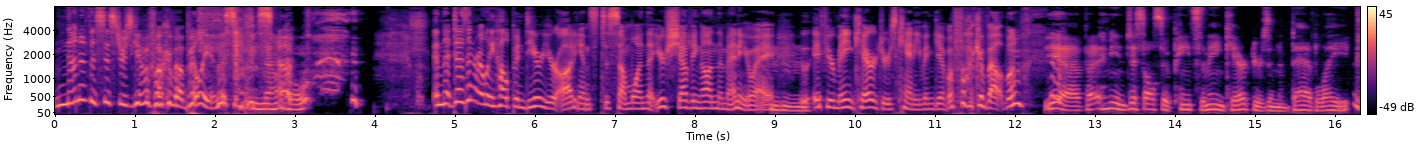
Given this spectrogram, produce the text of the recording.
None of the sisters give a fuck about Billy in this episode. no. And that doesn't really help endear your audience to someone that you're shoving on them anyway. Mhm. If your main characters can't even give a fuck about them. Yeah, but I mean, just also paints the main characters in a bad light.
